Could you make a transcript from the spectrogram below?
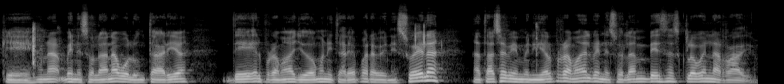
que es una venezolana voluntaria del programa de ayuda humanitaria para Venezuela. Natasha, bienvenida al programa del Venezuelan Business Club en la radio.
